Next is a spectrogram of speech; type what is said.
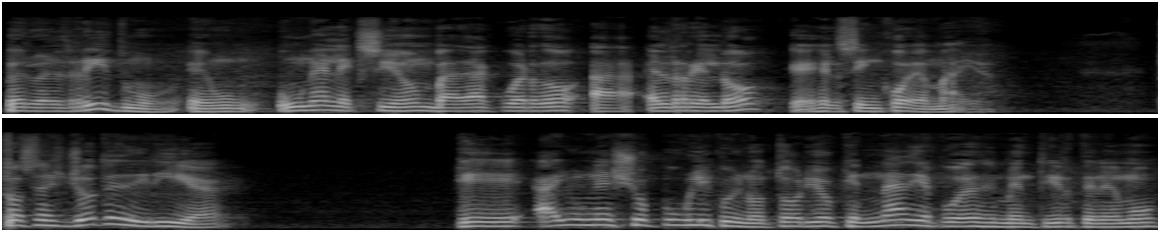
pero el ritmo en un- una elección va de acuerdo al reloj, que es el 5 de mayo. Entonces, yo te diría que hay un hecho público y notorio que nadie puede desmentir. Tenemos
